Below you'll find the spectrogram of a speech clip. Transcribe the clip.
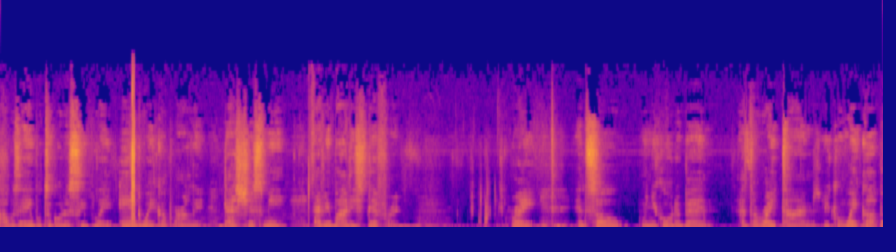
I was able to go to sleep late and wake up early. That's just me. Everybody's different. Right? And so when you go to bed at the right times, you can wake up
